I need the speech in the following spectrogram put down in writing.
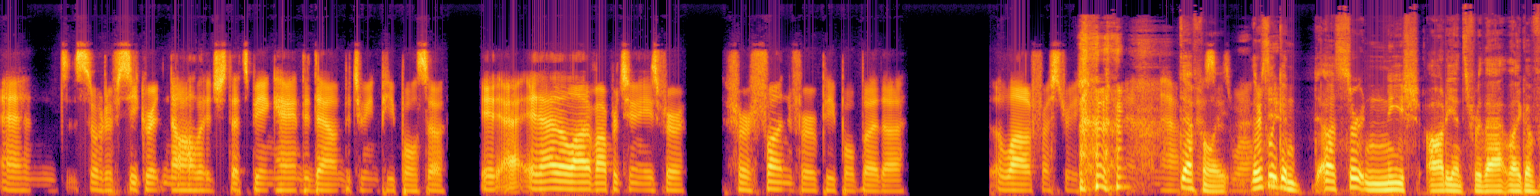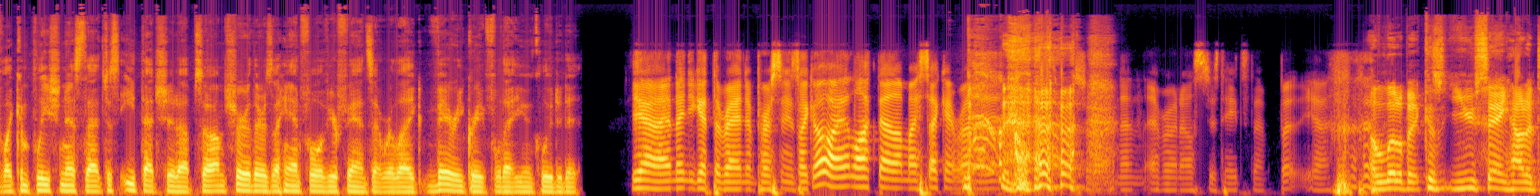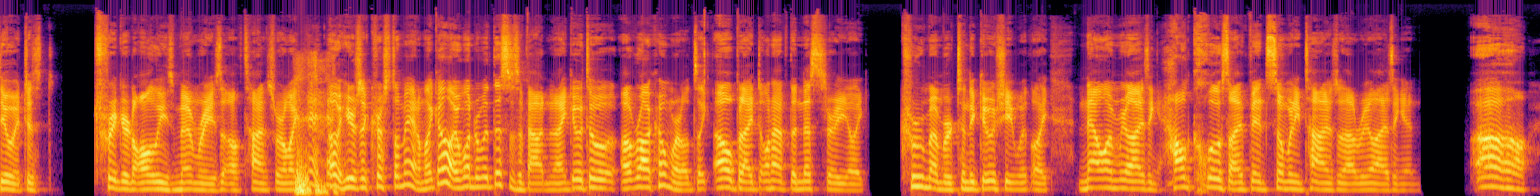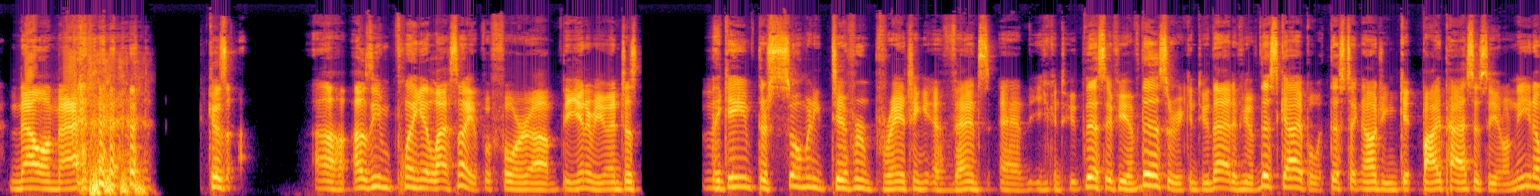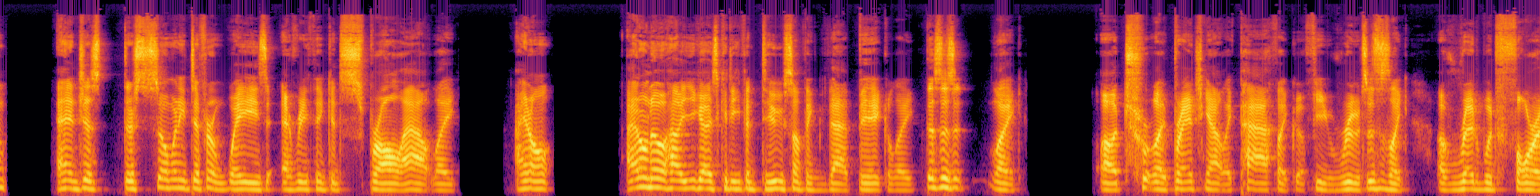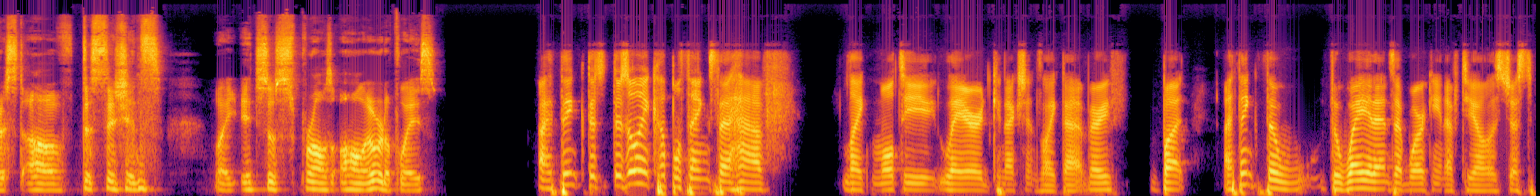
and sort of secret knowledge that's being handed down between people. So it it had a lot of opportunities for for fun for people, but uh, a lot of frustration. and Definitely, as well. there's like a, a certain niche audience for that, like of like completionists that just eat that shit up. So I'm sure there's a handful of your fans that were like very grateful that you included it. Yeah, and then you get the random person who's like, "Oh, I unlocked that on my second run," and then everyone else just hates them. But yeah, a little bit because you saying how to do it just triggered all these memories of times where I'm like, "Oh, here's a crystal man." I'm like, "Oh, I wonder what this is about," and I go to a, rock homeworld. It's like, "Oh, but I don't have the necessary like crew member to negotiate with." Like now, I'm realizing how close I've been so many times without realizing it. Oh, now I'm mad because uh, I was even playing it last night before um, the interview, and just the game. There's so many different branching events, and you can do this if you have this, or you can do that if you have this guy. But with this technology, you can get bypasses so you don't need them. And just there's so many different ways everything can sprawl out. Like I don't, I don't know how you guys could even do something that big. Like this isn't like a tr- like branching out like path like a few routes. This is like a redwood forest of decisions. Like it just sprawls all over the place. I think there's there's only a couple things that have like multi-layered connections like that. Very, but I think the the way it ends up working in FTL is just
